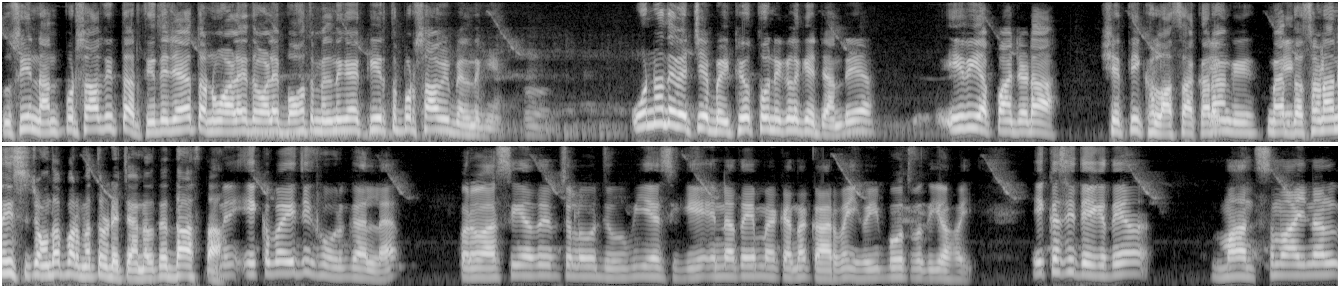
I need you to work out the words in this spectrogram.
ਤੁਸੀਂ ਅਨੰਦਪੁਰ ਸਾਹਿਬ ਦੀ ਧਰਤੀ ਤੇ ਜਾਏ ਤੁਹਾਨੂੰ ਆਲੇ ਦੁਆਲੇ ਬਹੁਤ ਮਿਲਣਗੇ ਕੀਰਤਪੁਰ ਸਾਹਿਬ ਵੀ ਮਿਲਣਗੀਆਂ। ਹੂੰ। ਉਹਨਾਂ ਦੇ ਵਿੱਚ ਇਹ ਬੈਠੇ ਉੱਥੋਂ ਨਿਕਲ ਕੇ ਜਾਂਦੇ ਆ। ਇਹ ਵੀ ਆਪਾਂ ਜਿਹੜਾ ਛੇਤੀ ਖੁਲਾਸਾ ਕਰਾਂਗੇ। ਮੈਂ ਦੱਸਣਾ ਨਹੀਂ ਚਾਹੁੰਦਾ ਪਰ ਮੈਂ ਤੁਹਾਡੇ ਚੈਨਲ ਤੇ ਦੱਸਤਾ। ਨਹੀਂ ਇੱਕ ਬਾਈ ਜੀ ਹੋਰ ਗੱਲ ਹੈ। ਪ੍ਰਵਾਸੀਆਂ ਦੇ ਚਲੋ ਜੋ ਵੀ ਹੈ ਸੀਗੇ ਇਹਨਾਂ ਤੇ ਮੈਂ ਕਹਿੰਦਾ ਕਾਰਵਾਈ ਹੋਈ ਬਹੁਤ ਵਧੀਆ ਹੋਈ। ਇੱਕ ਅਸੀਂ ਦੇਖਦੇ ਹਾਂ ਮਹੰਤ ਸਮਾਜ ਨਾਲ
